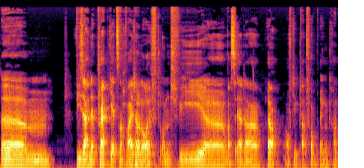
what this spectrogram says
ähm, wie seine Prep jetzt noch weiterläuft und wie, äh, was er da ja, auf die Plattform bringen kann.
